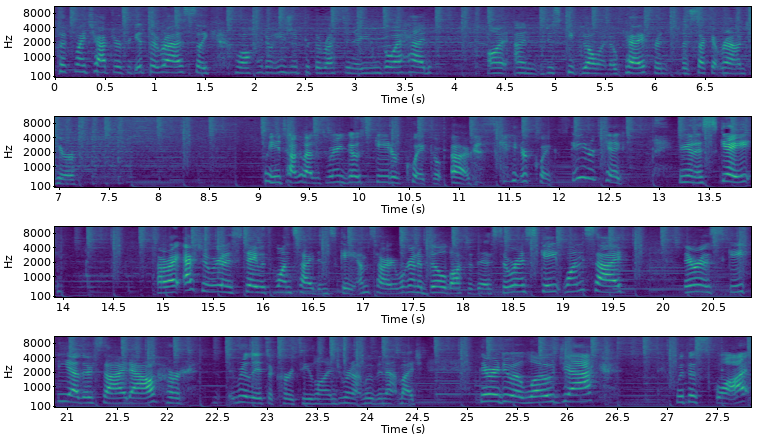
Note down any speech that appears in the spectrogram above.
Click my chapter, forget the rest. Like, well, I don't usually put the rest in there. You can go ahead and just keep going, okay, for the second round here. We need to talk about this. We're gonna go skater quick, uh, skater quick, skater kick. You're gonna skate. All right, actually we're gonna stay with one side and skate. I'm sorry, we're gonna build off of this. So we're gonna skate one side, then we're gonna skate the other side out, or really it's a curtsy lunge, we're not moving that much. Then we're gonna do a low jack with a squat,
